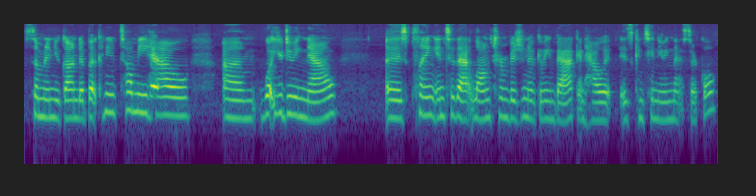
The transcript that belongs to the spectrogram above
someone in Uganda, but can you tell me yeah. how um, what you're doing now is playing into that long term vision of giving back and how it is continuing that circle?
